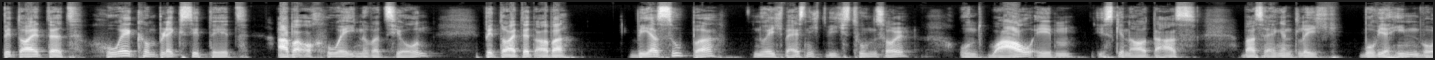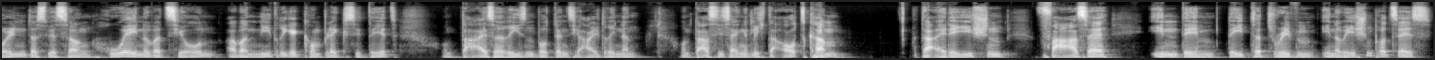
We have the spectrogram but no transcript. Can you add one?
bedeutet hohe Komplexität, aber auch hohe Innovation bedeutet aber, wäre super, nur ich weiß nicht, wie ich es tun soll. Und wow eben ist genau das, was eigentlich, wo wir hinwollen, dass wir sagen, hohe Innovation, aber niedrige Komplexität. Und da ist ein Riesenpotenzial drinnen. Und das ist eigentlich der Outcome der Ideation Phase in dem Data-Driven Innovation Prozess.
